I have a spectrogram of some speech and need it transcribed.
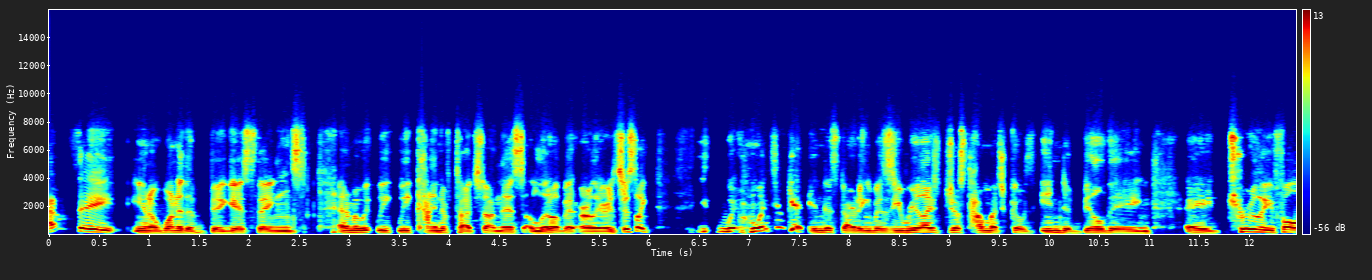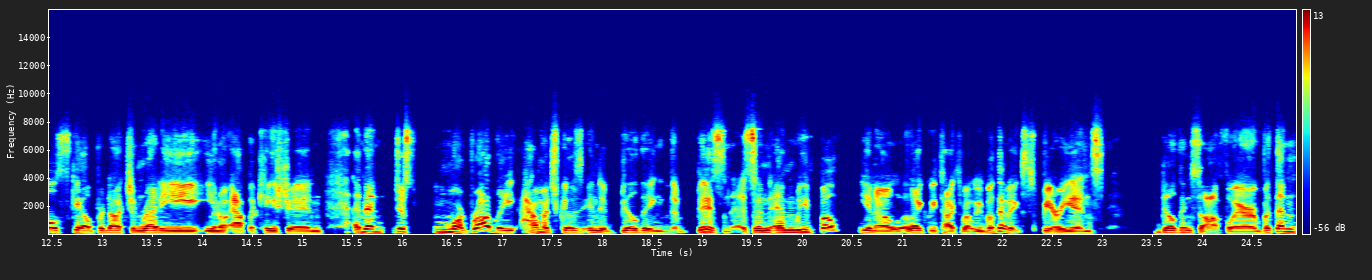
I would say, you know, one of the biggest things, and I mean, we, we, we kind of touched on this a little bit earlier. It's just like once you get into starting a business, you realize just how much goes into building a truly full scale production ready, you know, application. And then just more broadly, how much goes into building the business. And and we've both, you know, like we talked about, we both have experience building software but then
